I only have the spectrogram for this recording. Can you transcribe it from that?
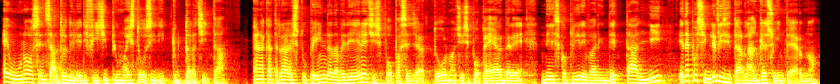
È uno senz'altro degli edifici più maestosi di tutta la città. È una cattedrale stupenda da vedere, ci si può passeggiare attorno, ci si può perdere nel scoprire i vari dettagli ed è possibile visitarla anche al suo interno.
